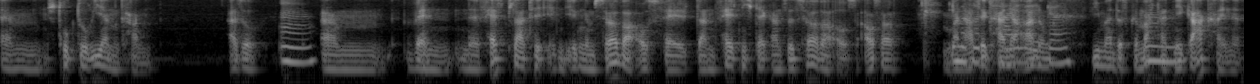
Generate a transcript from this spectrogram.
ähm, strukturieren kann. Also Mhm. ähm, wenn eine Festplatte in irgendeinem Server ausfällt, dann fällt nicht der ganze Server aus, außer man Immer so hatte keine Teile, Ahnung, gell? Mhm. wie man das gemacht hat. Nee, gar keine,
